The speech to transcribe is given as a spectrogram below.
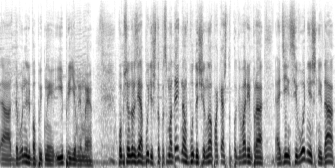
а, довольно любопытные и приемлемые. В общем, друзья, будет что посмотреть нам в будущем. Ну а пока что поговорим про а, день сегодняшний. Да,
